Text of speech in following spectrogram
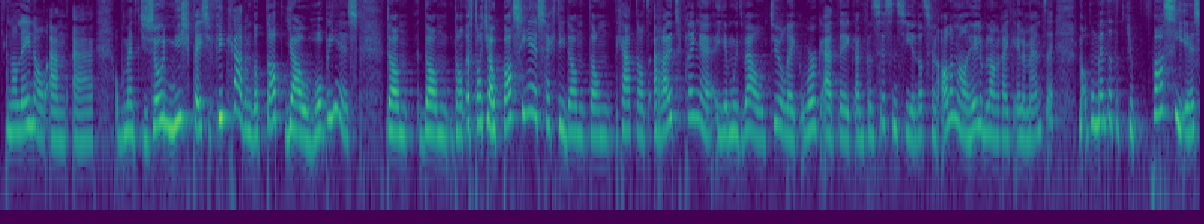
En alleen al aan, uh, op het moment dat je zo niet specifiek gaat, omdat dat jouw hobby is, dan, dan, dan, of dat jouw passie is, zegt hij, dan, dan gaat dat eruit springen. Je moet wel natuurlijk work ethic en consistency, en dat zijn allemaal hele belangrijke elementen. Maar op het moment dat het je passie is,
